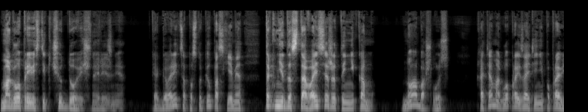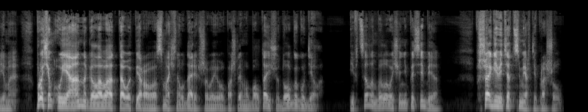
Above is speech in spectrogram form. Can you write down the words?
могло привести к чудовищной резне. Как говорится, поступил по схеме «так не доставайся же ты никому». Но обошлось хотя могло произойти непоправимое. Впрочем, у Иоанна голова от того первого, смачно ударившего его по шлему болта, еще долго гудела. И в целом было очень не по себе. В шаге ведь от смерти прошел.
